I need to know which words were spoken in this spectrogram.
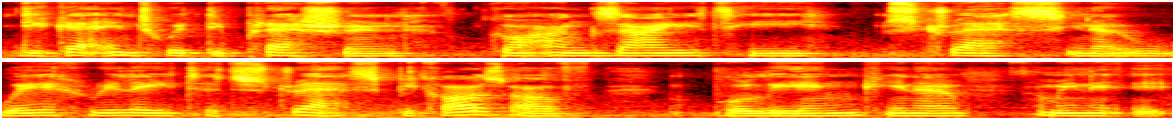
You get into a depression. Got anxiety, stress. You know, work-related stress because of bullying. You know, I mean, it,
